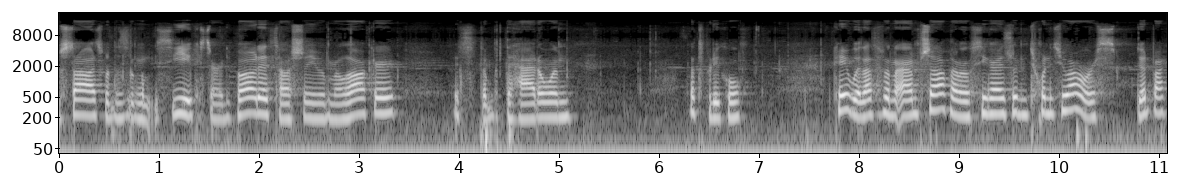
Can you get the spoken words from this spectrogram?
stars, but doesn't let me see it because I already bought it, so I'll show you in my locker. It's the, with the hat on. That's pretty cool. Okay, well that's from the Item Shop, and I'll see you guys in 22 hours. Goodbye.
